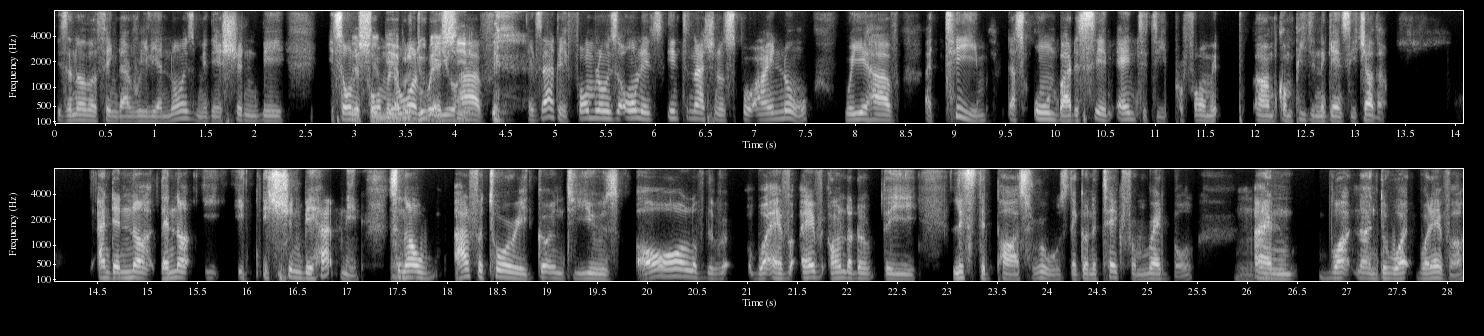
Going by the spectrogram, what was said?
is another thing that really annoys me. There shouldn't be. It's only Formula One where you shit. have exactly Formula One is the only international sport I know where you have a team that's owned by the same entity performing, um, competing against each other and they're not they're not it, it shouldn't be happening so mm-hmm. now alpha tauri going to use all of the whatever every, under the, the listed pass rules they're going to take from red bull mm-hmm. and what and do what whatever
